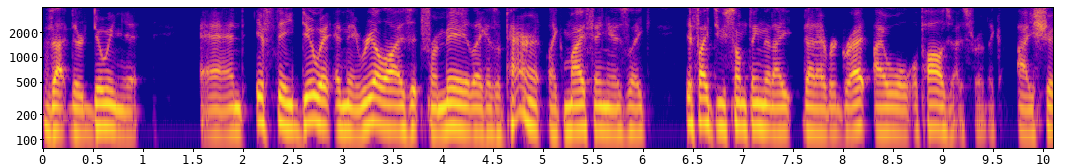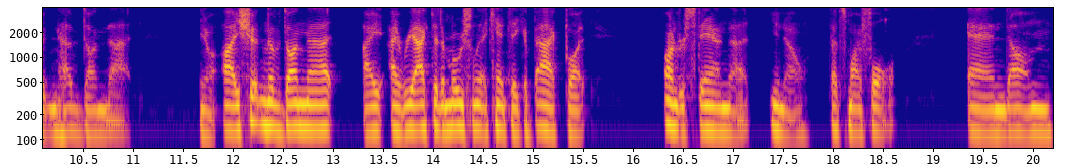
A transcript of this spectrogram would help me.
that they're doing it. And if they do it and they realize it for me, like as a parent, like my thing is like if I do something that I that I regret, I will apologize for it. Like I shouldn't have done that. You know, I shouldn't have done that. I, I reacted emotionally. I can't take it back, but understand that, you know, that's my fault. And um,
